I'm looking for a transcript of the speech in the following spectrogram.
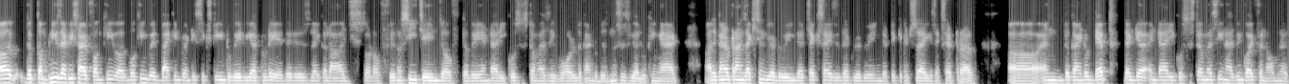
the companies that we started funking, uh, working with back in 2016 to where we are today, there is like a large sort of you know sea change of the way entire ecosystem has evolved, the kind of businesses we are looking at, uh, the kind of transactions we are doing, the check sizes that we are doing, the ticket size, etc. Uh, and the kind of depth that the entire ecosystem has seen has been quite phenomenal.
